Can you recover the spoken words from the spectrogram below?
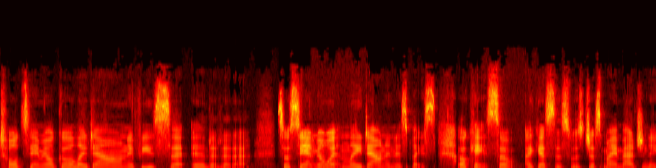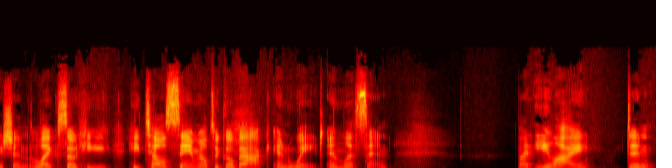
told Samuel, "Go lay down." If he's eh, da, da, da. so Samuel went and lay down in his place. Okay, so I guess this was just my imagination. Like, so he he tells Samuel to go back and wait and listen, but Eli didn't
